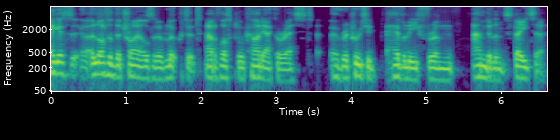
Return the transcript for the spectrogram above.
I guess a lot of the trials that have looked at out of hospital cardiac arrest have recruited heavily from ambulance data.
